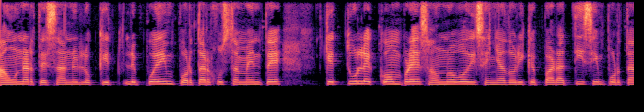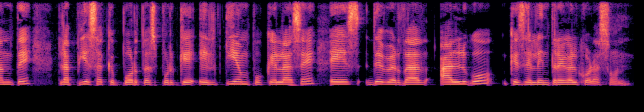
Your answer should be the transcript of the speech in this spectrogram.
a un artesano y lo que le puede importar justamente que tú le compres a un nuevo diseñador y que para ti sea importante la pieza que portas, porque el tiempo que él hace es de verdad algo que se le entrega al corazón.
